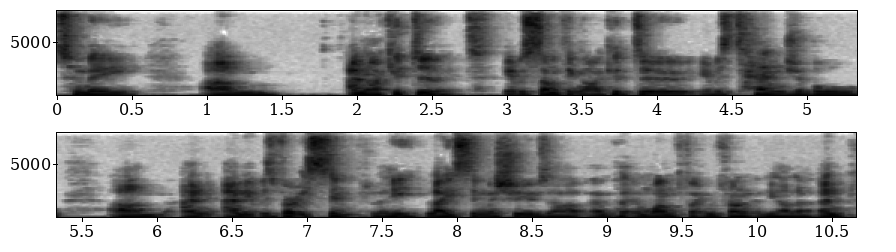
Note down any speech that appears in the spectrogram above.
to me. Um, and I could do it. It was something I could do. It was tangible. Um, and, and it was very simply lacing my shoes up and putting one foot in front of the other. And,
